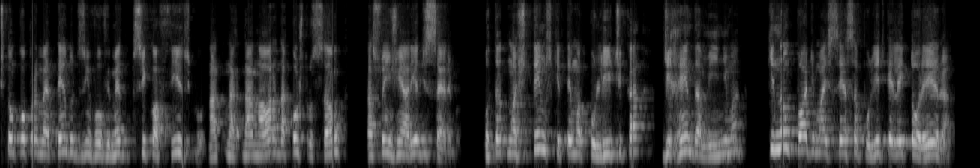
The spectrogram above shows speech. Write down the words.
Estão comprometendo o desenvolvimento psicofísico na, na, na hora da construção da sua engenharia de cérebro. Portanto, nós temos que ter uma política de renda mínima que não pode mais ser essa política eleitoreira,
